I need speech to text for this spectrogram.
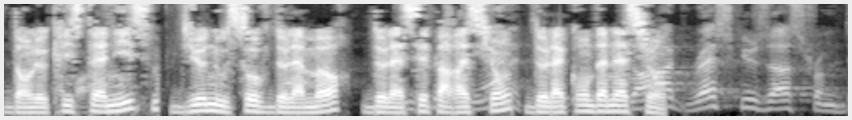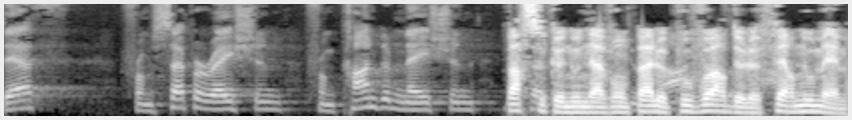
Dans le christianisme, Dieu nous sauve de la mort, de la séparation, de la condamnation parce que nous n'avons pas le pouvoir de le faire nous-mêmes.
